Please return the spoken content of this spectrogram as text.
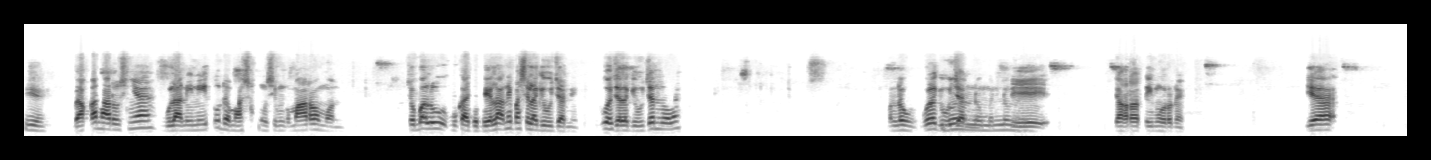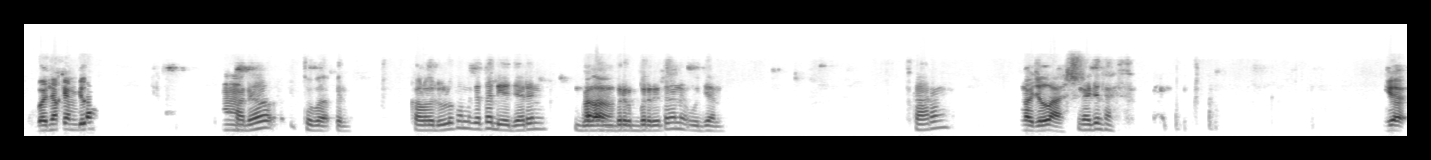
Iya. bahkan harusnya bulan ini itu udah masuk musim kemarau mon coba lu buka jendela nih pasti lagi hujan nih gua aja lagi hujan soalnya mendung gue lagi hujan mendung-mendung. di Jakarta Timur nih ya banyak yang bilang hmm, Padahal, coba, Pin. Kalau dulu kan kita diajarin bulan Heeh. berber itu kan hujan. Sekarang? Nggak jelas. Nggak jelas. ya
